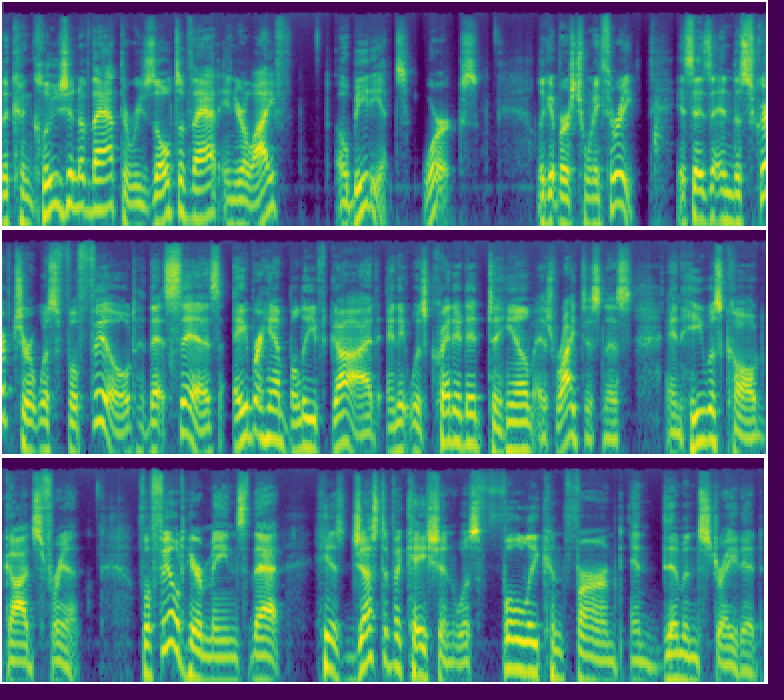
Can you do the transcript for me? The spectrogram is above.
the conclusion of that, the result of that in your life, obedience, works. Look at verse 23. It says, And the scripture was fulfilled that says, Abraham believed God, and it was credited to him as righteousness, and he was called God's friend. Fulfilled here means that his justification was fully confirmed and demonstrated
